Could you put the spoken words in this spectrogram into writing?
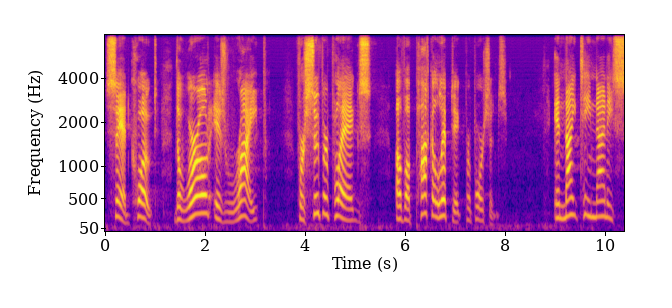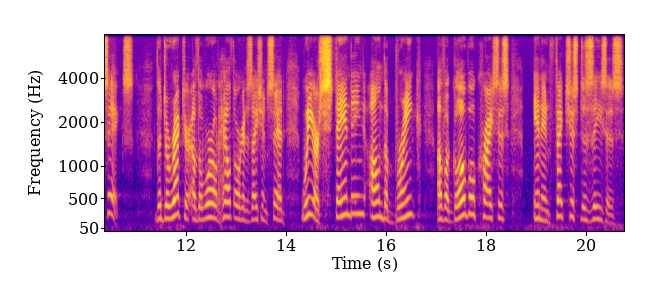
said, quote, the world is ripe for super plagues of apocalyptic proportions. In 1996, the director of the World Health Organization said, We are standing on the brink of a global crisis in infectious diseases.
